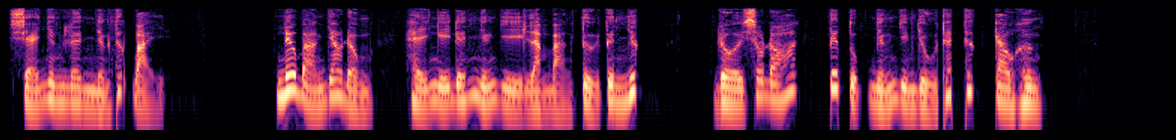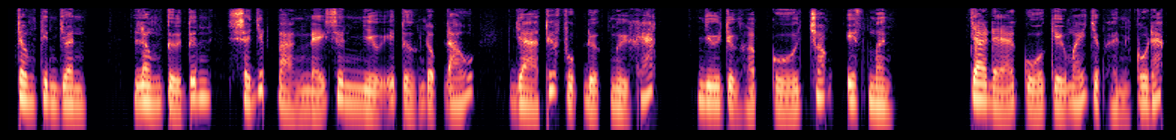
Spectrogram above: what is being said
sẽ nhân lên những thất bại. Nếu bạn dao động, hãy nghĩ đến những gì làm bạn tự tin nhất, rồi sau đó tiếp tục những nhiệm vụ thách thức cao hơn. Trong kinh doanh, lòng tự tin sẽ giúp bạn nảy sinh nhiều ý tưởng độc đáo và thuyết phục được người khác, như trường hợp của George Eastman, cha đẻ của kiểu máy chụp hình Kodak.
